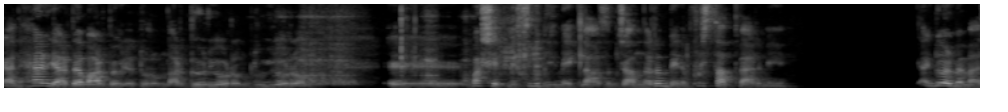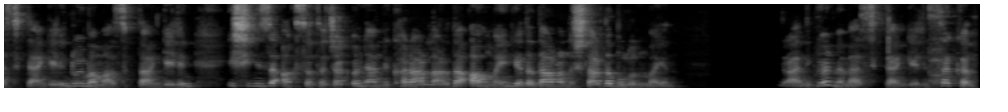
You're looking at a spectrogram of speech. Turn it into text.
Yani her yerde var böyle durumlar. Görüyorum, duyuyorum. Ee, baş etmesini bilmek lazım canlarım benim. Fırsat vermeyin. Yani görmemezlikten gelin, duymamazlıktan gelin. İşinizi aksatacak önemli kararlarda almayın ya da davranışlarda bulunmayın. Yani görmemezlikten gelin. Sakın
